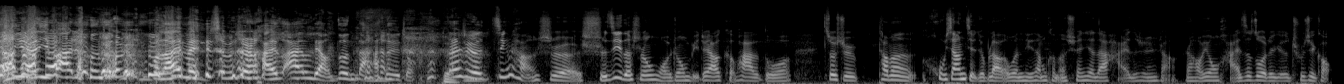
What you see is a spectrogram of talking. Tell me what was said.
然后一人一巴掌，就是本来没什么事儿，孩子挨了两顿打那种。但是经常是实际的生活中比这要可怕的多，就是他们互相解决不了的问题，他们可能宣泄在孩子身上，然后用孩子做这个出气口。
